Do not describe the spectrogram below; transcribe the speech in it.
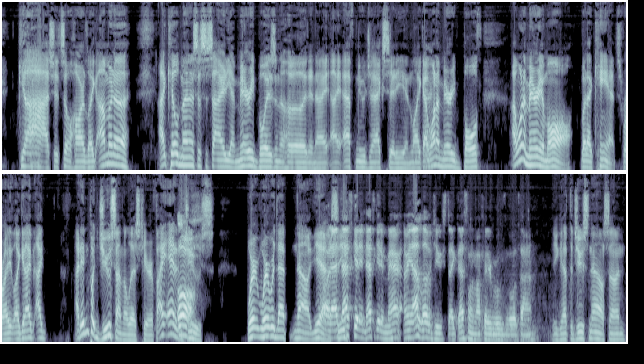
gosh, it's so hard. Like I'm gonna. I killed Menace to Society. I married Boys in the Hood, and I I f New Jack City, and like I want to marry both. I want to marry them all, but I can't, right? Like, and I I I didn't put Juice on the list here. If I added oh. Juice, where where would that now? Yeah, oh, that, that's getting that's getting married. I mean, I love Juice. Like that's one of my favorite movies of all time. You got the juice now, son.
